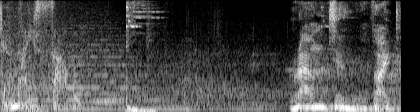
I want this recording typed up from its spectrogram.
You'll a nice sum. Round two, fight!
